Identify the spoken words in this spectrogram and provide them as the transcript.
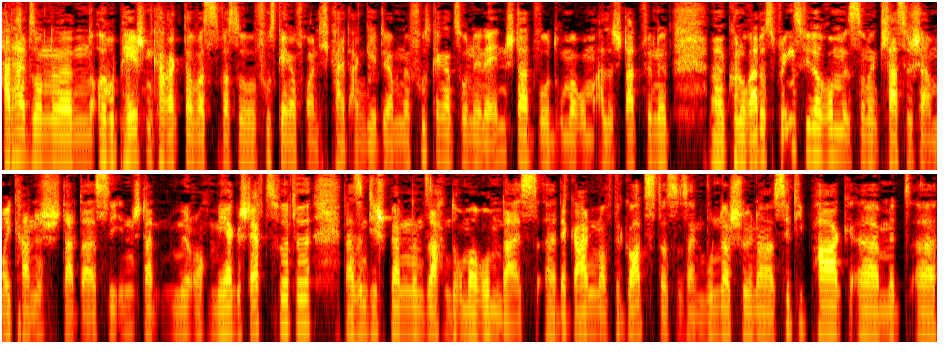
hat halt so einen europäischen Charakter, was was so Fußgängerfreundlichkeit angeht. Wir haben eine Fußgängerzone in der Innenstadt, wo drumherum alles stattfindet. Äh, Colorado Springs wiederum ist so eine klassische amerikanische Stadt. Da ist die Innenstadt noch mehr Geschäftsviertel. Da sind die spannenden Sachen drumherum. Da ist äh, der Garden of the Gods. Das ist ein wunderschöner Citypark äh, mit äh,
